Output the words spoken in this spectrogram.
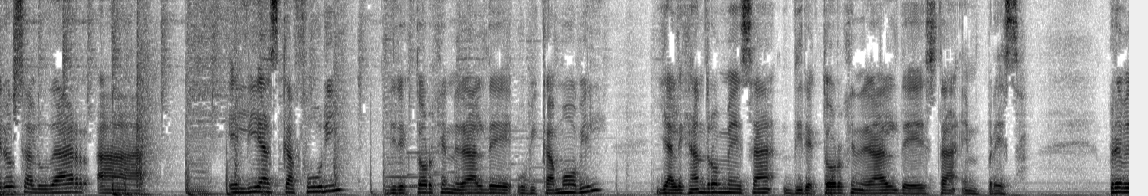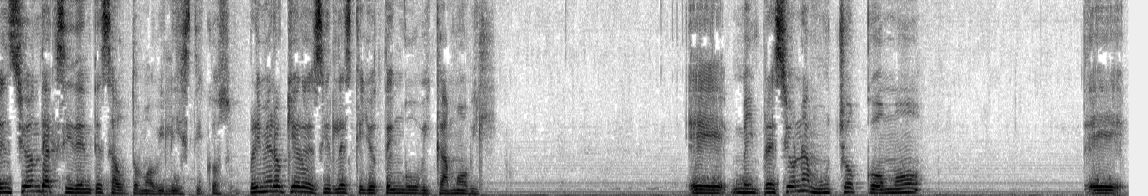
quiero saludar a Elías Cafuri, director general de Ubicamóvil, y Alejandro Mesa, director general de esta empresa. Prevención de accidentes automovilísticos. Primero quiero decirles que yo tengo Ubicamóvil. Eh, me impresiona mucho cómo eh,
